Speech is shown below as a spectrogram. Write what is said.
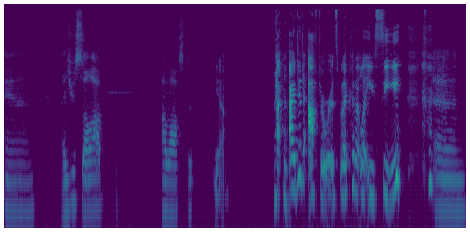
And as you saw, I, I lost it. Yeah. I, I did afterwards, but I couldn't let you see. and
